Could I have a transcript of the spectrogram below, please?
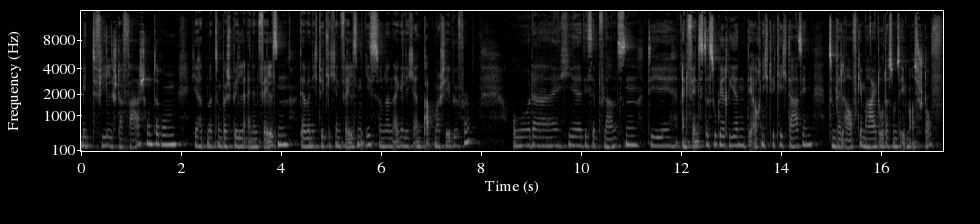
mit viel Staffage rundherum. Hier hat man zum Beispiel einen Felsen, der aber nicht wirklich ein Felsen ist, sondern eigentlich ein Pappmaché-Würfel. Oder hier diese Pflanzen, die ein Fenster suggerieren, die auch nicht wirklich da sind, zum Teil aufgemalt oder sonst eben aus Stoff.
